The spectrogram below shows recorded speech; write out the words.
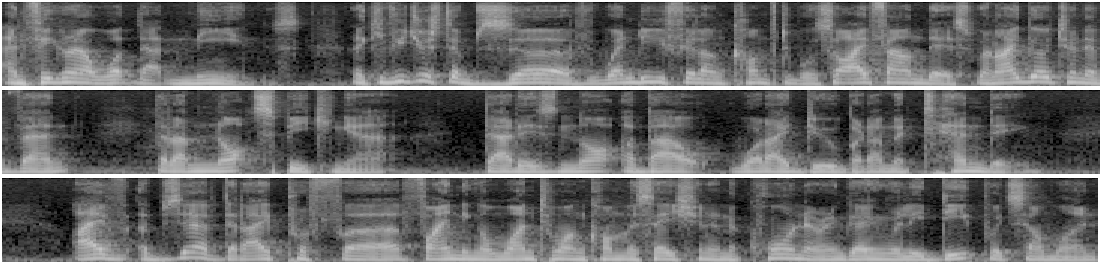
and figuring out what that means. Like if you just observe when do you feel uncomfortable. So I found this when I go to an event that I'm not speaking at, that is not about what I do, but I'm attending. I've observed that I prefer finding a one-to-one conversation in a corner and going really deep with someone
